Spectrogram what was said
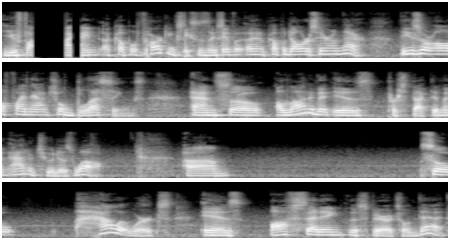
you find a couple of parking spaces and save a, a couple dollars here and there. These are all financial blessings. And so a lot of it is perspective and attitude as well. Um, so how it works is offsetting the spiritual debt,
